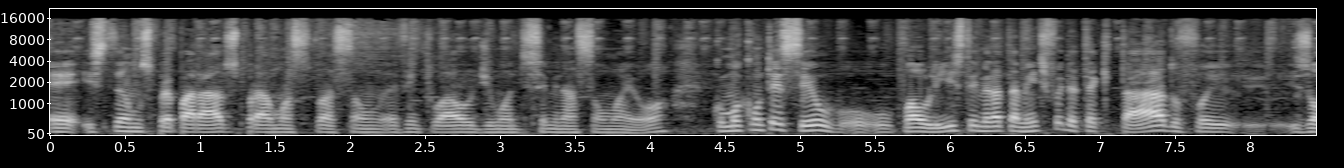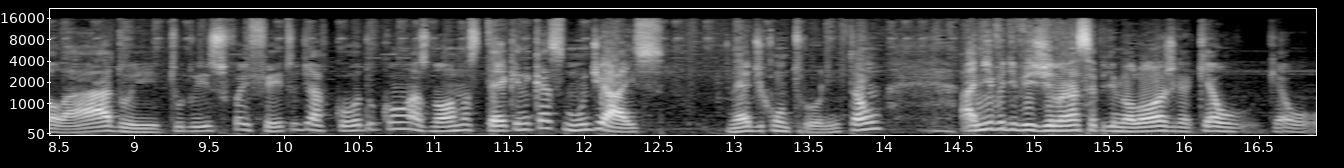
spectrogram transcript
é, estamos preparados para uma situação eventual de uma disseminação maior. Como aconteceu, o, o, paulista imediatamente foi detectado, foi isolado e tudo isso foi feito de acordo com as normas técnicas mundiais né, de controle. Então, a nível de vigilância epidemiológica, que é, o, que é o,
